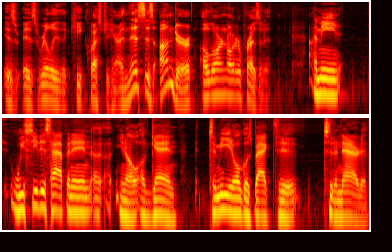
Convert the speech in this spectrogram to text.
is is really the key question here, and this is under a law and order president. I mean, we see this happening. Uh, you know, again, to me, it all goes back to to the narrative.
